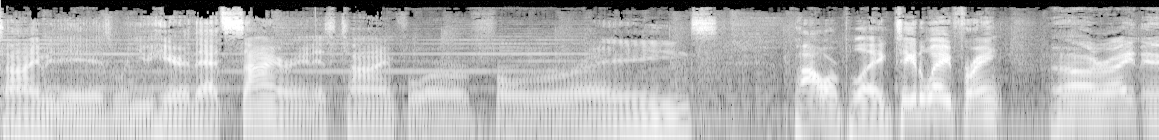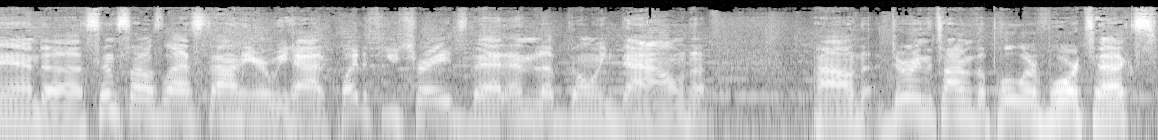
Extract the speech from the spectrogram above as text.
time it is when you hear that siren. It's time for Frank's Power Play. Take it away, Frank. All right, and uh, since I was last on here, we had quite a few trades that ended up going down. Um, during the time of the polar vortex,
